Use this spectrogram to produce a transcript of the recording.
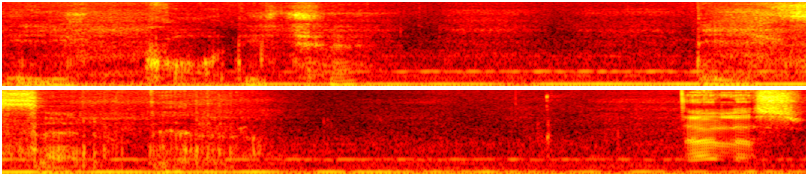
Il codice del server. Dallas,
